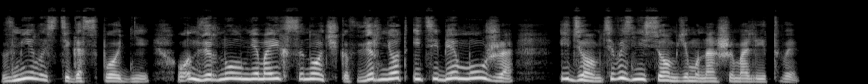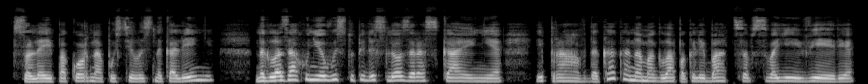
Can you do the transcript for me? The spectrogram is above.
в милости Господней? Он вернул мне моих сыночков, вернет и тебе мужа. Идемте, вознесем ему наши молитвы». Солей покорно опустилась на колени, на глазах у нее выступили слезы раскаяния. И правда, как она могла поколебаться в своей вере?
